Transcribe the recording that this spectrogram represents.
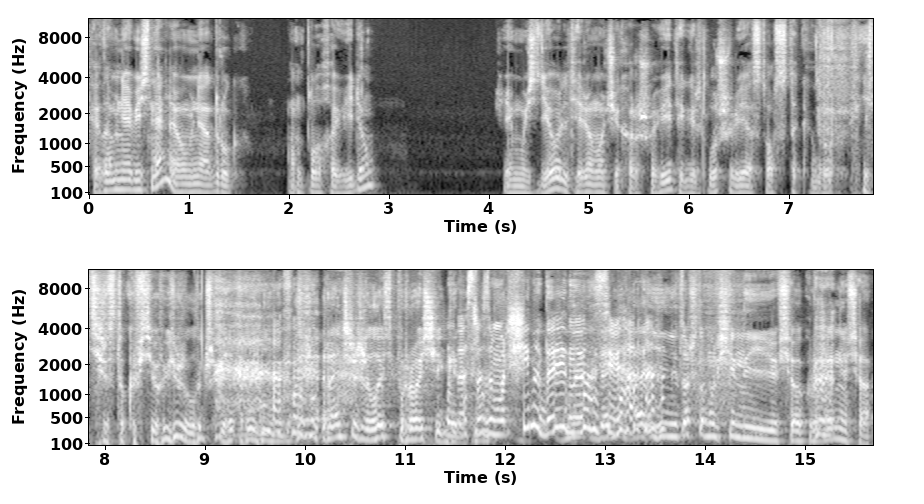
Когда мне объясняли, у меня друг, он плохо видел, ему сделали, теперь он очень хорошо видит и говорит, лучше бы я остался так, как был. Я теперь столько всего вижу, лучше бы я этого не видел. Раньше жилось проще. Да, сразу морщины, да, и на себя. Да, и не то, что морщины, и все окружение, все.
